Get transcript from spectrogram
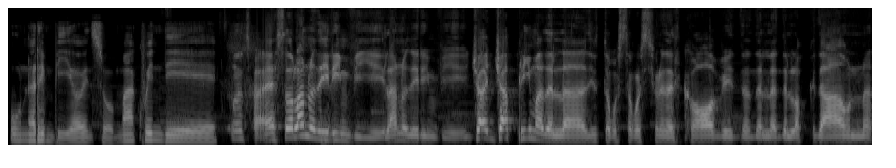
un rinvio, insomma. Quindi, so, è stato l'anno dei rinvii, l'anno dei rinvii. Già, già prima del- di tutta questa questione del Covid, del, del lockdown,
